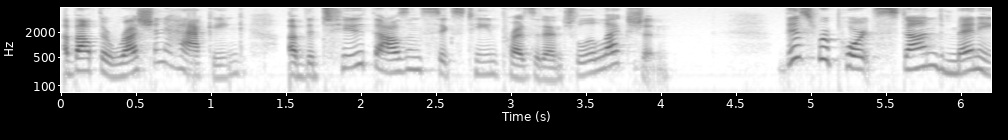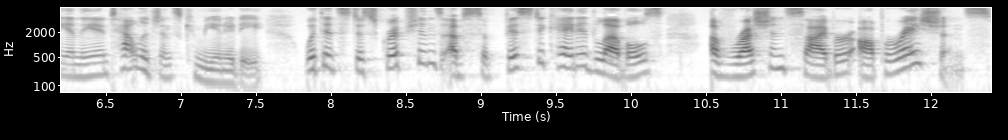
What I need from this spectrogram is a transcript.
about the Russian hacking of the 2016 presidential election. This report stunned many in the intelligence community with its descriptions of sophisticated levels of Russian cyber operations.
